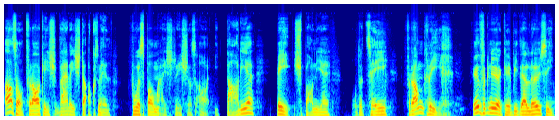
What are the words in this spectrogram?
Also, die Frage ist, wer ist der aktuelle Fußballmeister? Ist das A. Italien, B. Spanien oder C. Frankreich? Viel Vergnügen bei der Lösung.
